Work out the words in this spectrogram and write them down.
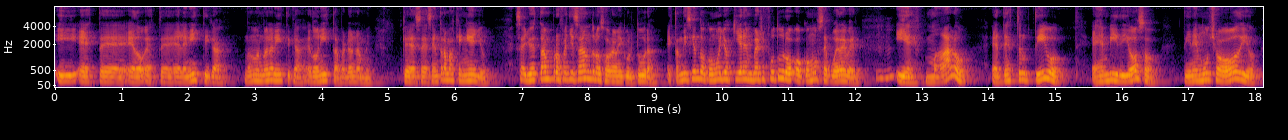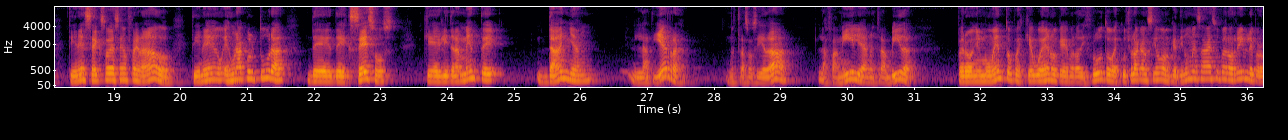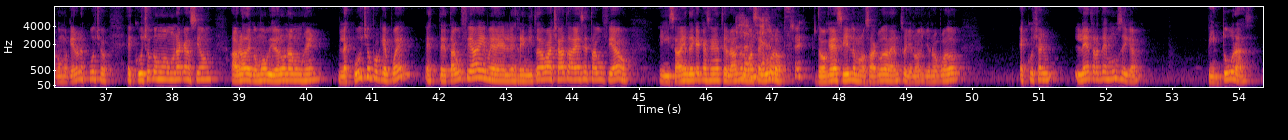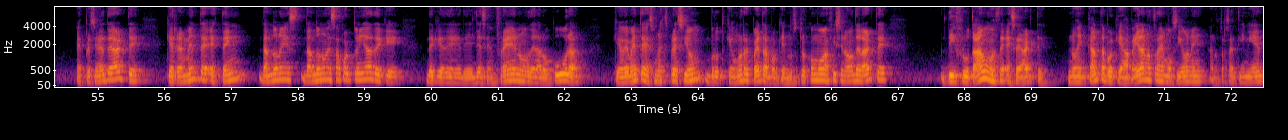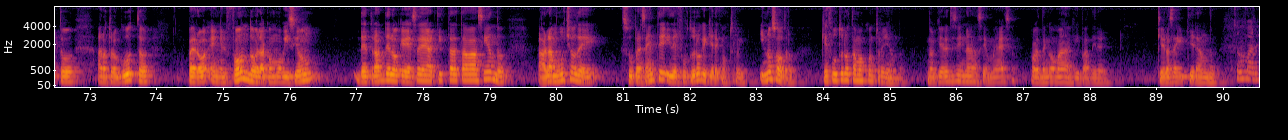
y este, este, helenística, no, no helenística, hedonista, perdóname, que se centra más que en ello o sea, ellos están profetizándolo sobre mi cultura. Están diciendo cómo ellos quieren ver el futuro o cómo se puede ver. Y es malo, es destructivo, es envidioso, tiene mucho odio, tiene sexo desenfrenado, tiene, es una cultura de, de excesos que literalmente dañan la tierra, nuestra sociedad, la familia, nuestras vidas. Pero en el momento, pues qué bueno que me lo disfruto, escucho la canción, aunque tiene un mensaje súper horrible, pero como quiero lo escucho, escucho como una canción habla de cómo viola una mujer, la escucho porque pues este, está gufiado y me, el ritmito de bachata ese está gufiado. Y saben de qué canción estoy hablando, lo más seguro. Tengo que decirlo, me lo saco de adentro. Yo no, yo no puedo escuchar letras de música, pinturas, expresiones de arte que realmente estén dándonos, dándonos esa oportunidad de que, de que del desenfreno, de la locura, que obviamente es una expresión que uno respeta, porque nosotros como aficionados del arte disfrutamos ese arte. Nos encanta porque apela a nuestras emociones, a nuestros sentimientos, a nuestros gustos, pero en el fondo la visión detrás de lo que ese artista estaba haciendo habla mucho de su presente y del futuro que quiere construir. ¿Y nosotros? ¿Qué futuro estamos construyendo? No quieres decir nada si a eso, porque tengo más aquí para tirar. Quiero seguir tirando.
